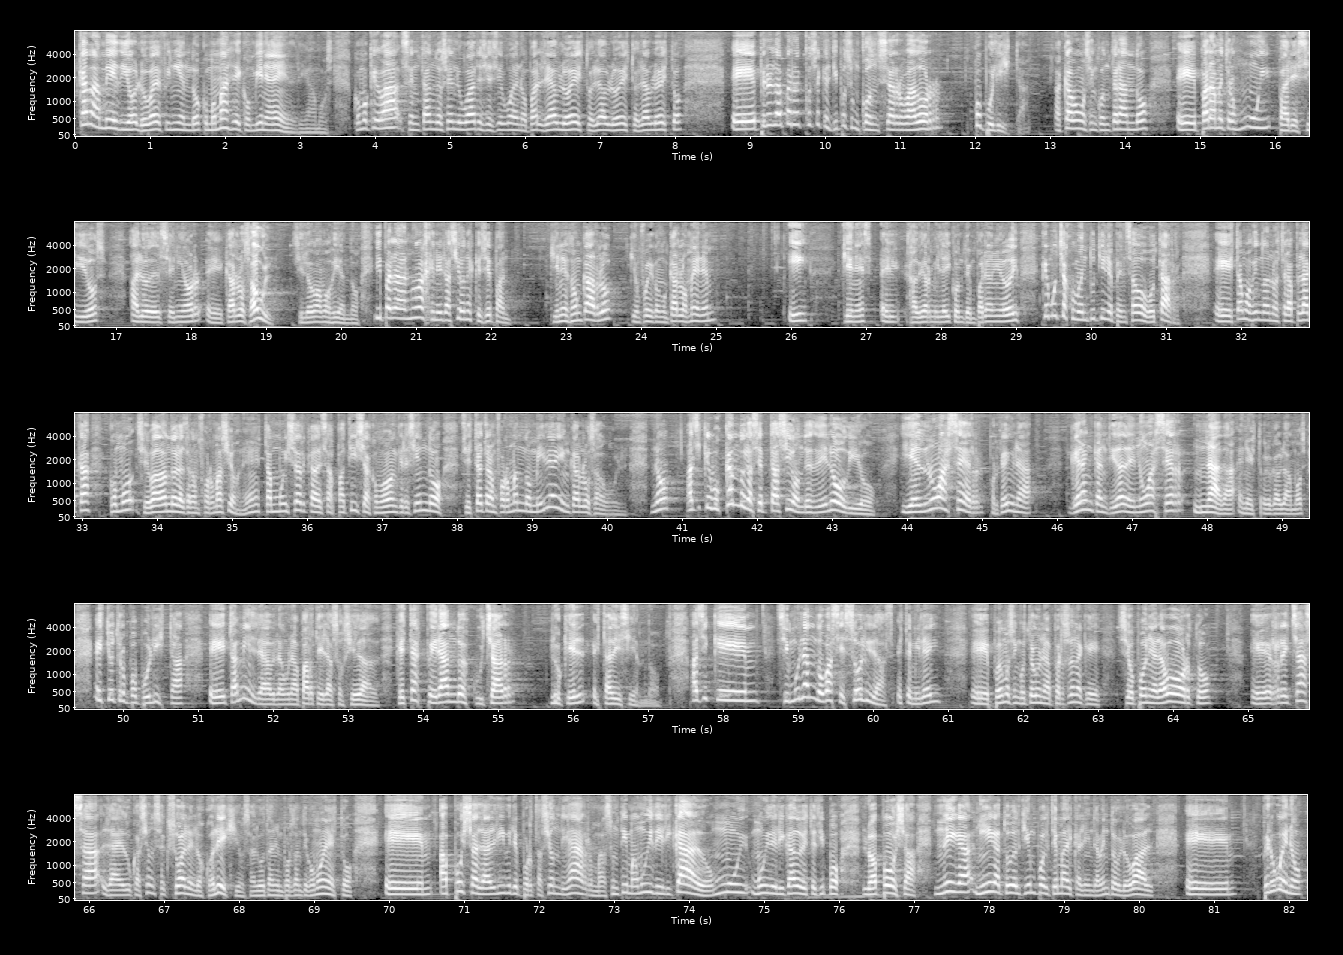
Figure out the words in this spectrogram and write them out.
Cada medio lo va definiendo como más le conviene a él, digamos. Como que va sentándose en lugares y decir, bueno, le hablo esto, le hablo esto, le hablo esto. Eh, pero la cosa es que el tipo es un conservador populista. Acá vamos encontrando eh, parámetros muy parecidos a lo del señor eh, Carlos Saúl, si lo vamos viendo. Y para las nuevas generaciones que sepan quién es Don Carlos, quién fue Don Carlos Menem y quién es el Javier Milei contemporáneo de hoy, que mucha juventud tiene pensado votar. Eh, estamos viendo en nuestra placa cómo se va dando la transformación. ¿eh? Están muy cerca de esas patillas, como van creciendo, se está transformando Milei en Carlos Saúl. ¿no? Así que buscando la aceptación desde el odio y el no hacer, porque hay una gran cantidad de no hacer nada en esto de lo que hablamos. Este otro populista eh, también le habla a una parte de la sociedad que está esperando escuchar lo que él está diciendo. Así que, simulando bases sólidas, este Milei, eh, podemos encontrar una persona que se opone al aborto, eh, rechaza la educación sexual en los colegios, algo tan importante como esto, eh, apoya la libre portación de armas, un tema muy delicado, muy, muy delicado y este tipo lo apoya, niega, niega todo el tiempo el tema del calentamiento global. Eh, pero bueno,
